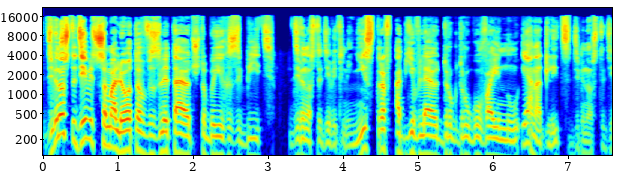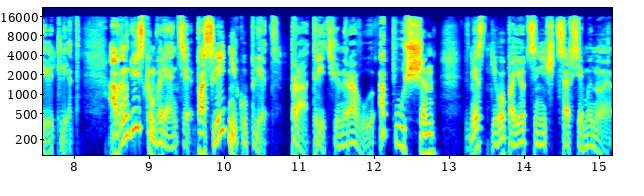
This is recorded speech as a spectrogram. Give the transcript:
99 самолетов взлетают, чтобы их сбить. 99 министров объявляют друг другу войну, и она длится 99 лет. А в английском варианте последний куплет про Третью мировую опущен. Вместо него поется нечто совсем иное.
